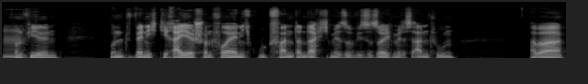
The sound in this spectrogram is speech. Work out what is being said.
Hm. von vielen. Und wenn ich die Reihe schon vorher nicht gut fand, dann dachte ich mir so, wieso soll ich mir das antun? Aber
